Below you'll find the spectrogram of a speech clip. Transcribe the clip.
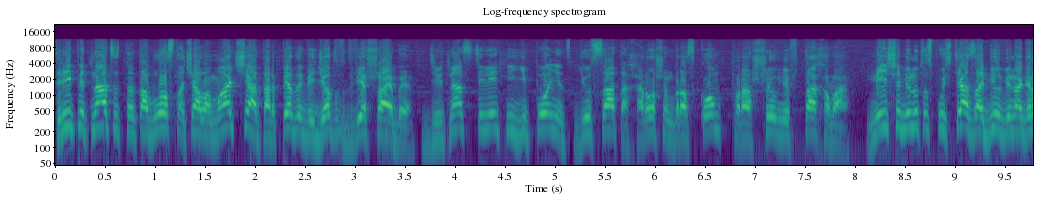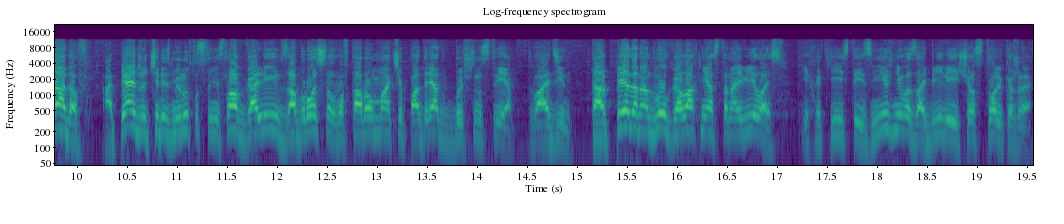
3.15 на табло с начала матча, а торпеда ведет в две шайбы. 19-летний японец Юсата хорошим броском прошил Мифтахова. Меньше минуты спустя забил Виноградов. Опять же, через минуту Станислав Галиев забросил во втором матче подряд в большинстве. 2-1. Торпеда на двух голах не остановилась, и хоккеисты из Нижнего забили еще столько же.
